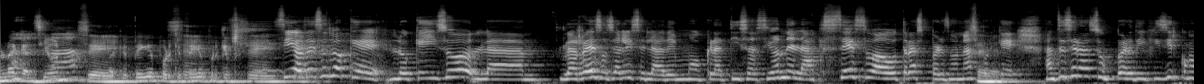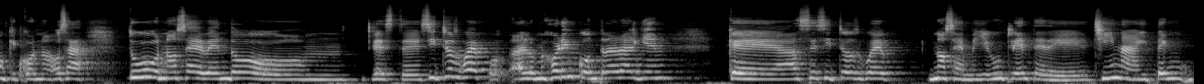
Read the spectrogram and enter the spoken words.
una canción para que pegue, porque pegue, porque sí, sí, o sea, eso es lo que, lo que hizo la, las redes sociales y la democratización del acceso a otras personas, porque antes era súper difícil como que con, o sea, tú, no sé, vendo mm, este, sitios web, a lo mejor encontrar a alguien que hace sitios web, no sé, me llega un cliente de China y tengo,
